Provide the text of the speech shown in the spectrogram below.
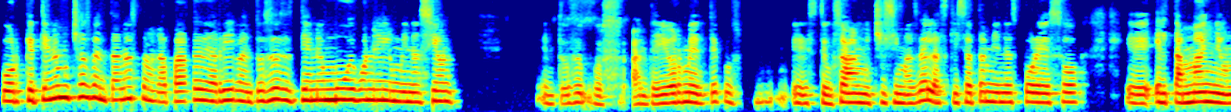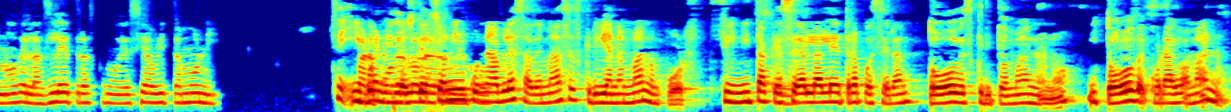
porque tiene muchas ventanas, pero en la parte de arriba, entonces tiene muy buena iluminación. Entonces, pues anteriormente, pues este, usaban muchísimas velas. Quizá también es por eso eh, el tamaño, ¿no? De las letras, como decía ahorita Moni. Sí, y bueno, los que son incunables además escribían a mano, por finita que sea la letra, pues eran todo escrito a mano, ¿no? Y todo decorado a mano.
